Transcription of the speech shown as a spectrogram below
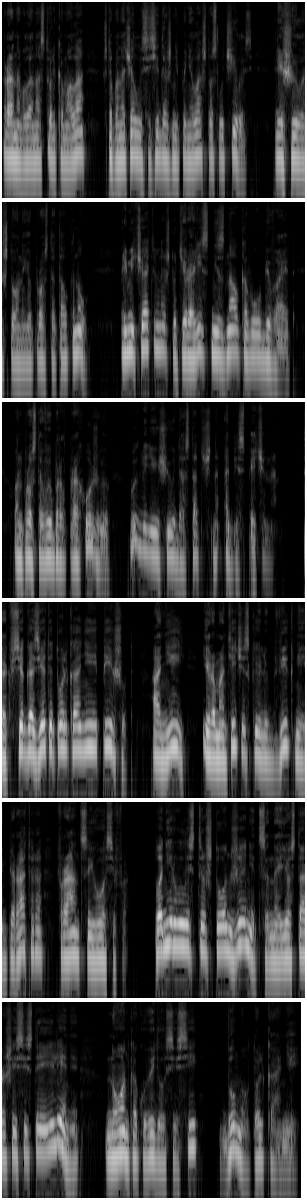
Рана была настолько мала, что поначалу Сиси даже не поняла, что случилось. Решила, что он ее просто толкнул. Примечательно, что террорист не знал, кого убивает. Он просто выбрал прохожую, выглядящую достаточно обеспеченно. Так все газеты только о ней и пишут. О ней и романтической любви к ней императора Франца Иосифа. Планировалось-то, что он женится на ее старшей сестре Елене, но он, как увидел Сиси, думал только о ней.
